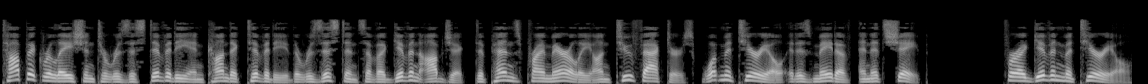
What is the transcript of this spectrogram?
Topic relation to resistivity and conductivity The resistance of a given object depends primarily on two factors, what material it is made of, and its shape. For a given material,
